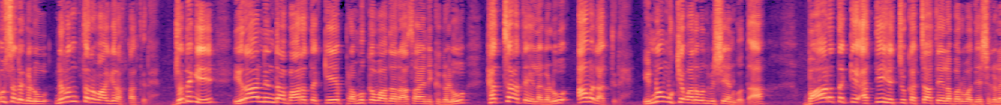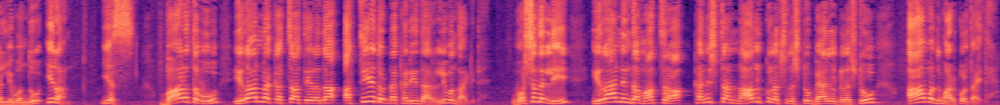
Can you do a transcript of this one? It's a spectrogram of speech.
ಔಷಧಗಳು ನಿರಂತರವಾಗಿ ರಫ್ತಾಗ್ತಿದೆ. ಜೊತೆಗೆ ಇರಾನ್ನಿಂದ ಭಾರತಕ್ಕೆ ಪ್ರಮುಖವಾದ ರಾಸಾಯನಿಕಗಳು, ಕಚ್ಚಾ ತೈಲಗಳು ಆಮದಾಗ್ತಿದೆ. ಇನ್ನೂ ಮುಖ್ಯವಾದ ಒಂದು ವಿಷಯ ಏನು ಗೊತ್ತಾ? ಭಾರತಕ್ಕೆ ಅತಿ ಹೆಚ್ಚು ಕಚ್ಚಾ ತೈಲ ಬರುವ ದೇಶಗಳಲ್ಲಿ ಒಂದು ಇರಾನ್. ಎಸ್, ಭಾರತವು ಇರಾನ್ನ ಕಚ್ಚಾ ತೈಲದ ಅತಿ ದೊಡ್ಡ ಖರೀದಾರಲ್ಲಿ ಒಂದಾಗಿದೆ. ವರ್ಷದಲ್ಲಿ ಇರಾನ್ನಿಂದ ಮಾತ್ರ ಕನಿಷ್ಠ ನಾಲ್ಕು ಲಕ್ಷದಷ್ಟು ಬ್ಯಾರೆಲ್ಗಳಷ್ಟು ಆಮದು ಮಾಡ್ಕೊಳ್ತಾ ಇದೆ.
